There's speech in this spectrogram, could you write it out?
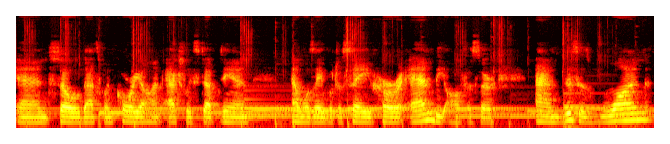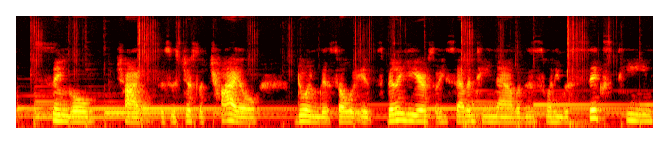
And so that's when Corion actually stepped in and was able to save her and the officer. And this is one single child. This is just a child doing this. So it's been a year, so he's 17 now, but this is when he was 16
